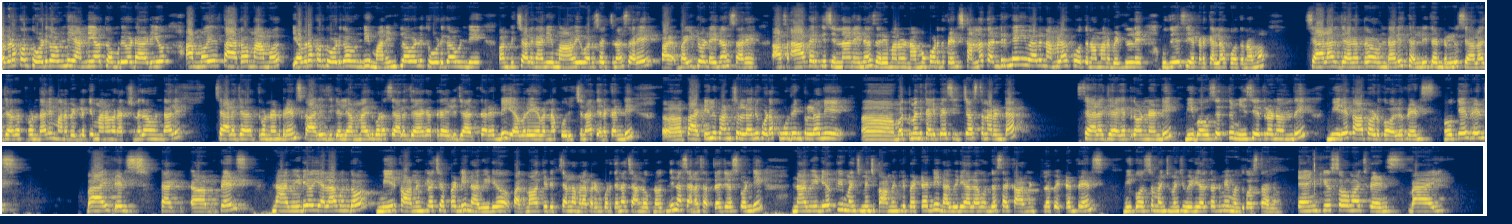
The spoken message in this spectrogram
ఎవరొకరు తోడుగా ఉండి అన్నయ్య తమ్ముడు డాడీయో అమ్మోయో తాత మామ ఎవరొకరు తోడుగా ఉండి మన ఇంట్లో వాళ్ళు తోడుగా ఉండి పంపించాలి కానీ మామయ్య వరుస వచ్చినా సరే బయట వాళ్ళైనా సరే ఆఖరికి చిన్ననైనా సరే మనం నమ్మకూడదు. ఫ్రెండ్స్ కన్న తండ్రినే ఈవేళ నమ్మలేకపోతున్నాం మన బిడ్డల్ని ఉద్దేశి ఎక్కడికి వెళ్ళకపోతున్నాము. చాలా జాగ్రత్తగా ఉండాలి. తల్లిదండ్రులు చాలా జాగ్రత్తగా ఉండాలి. మన బిడ్డలకి మనం రక్షణగా ఉండాలి. చాలా జాగ్రత్తగా ఉండండి. ఫ్రెండ్స్ కాలేజీకి వెళ్ళి అమ్మాయిలు కూడా చాలా జాగ్రత్తగా వెళ్ళి జాగ్రత్తగా రండి. ఎవరు ఏమన్నా కొరిచినా తినకండి. పార్టీలు ఫంక్షన్లోని కూడా కూల్ డ్రింక్లోని మొత్తం మంది కలిపేసి ఇచ్చేస్తున్నారంట. చాలా జాగ్రత్తగా ఉండండి. మీ భవిష్యత్తు మీ చేతిలోనే ఉంది. మీరే కాపాడుకోవాలి friends okay friends bye friends friends నా వీడియో ఎలా ఉందో మీరు కామెంట్లో చెప్పండి. నా వీడియో పద్మావతి టిప్స్ ఛానల్ కొడితే నా ఛానల్ ఓపెన్ అవుతుంది. నా ఛానల్ సబ్స్క్రైబ్ చేసుకోండి. నా వీడియోకి మంచి మంచి కామెంట్లు పెట్టండి. నా వీడియో ఎలా ఉందో సార్ కామెంట్లో పెట్టండి ఫ్రెండ్స్ మీకోసం మంచి మంచి వీడియోలతో మేము ముందుకు వస్తాను thank you so much friends bye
